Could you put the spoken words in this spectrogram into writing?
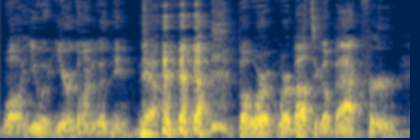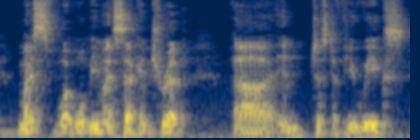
Well, you you're going with me. Yeah. but we're we're about to go back for my what will be my second trip uh, in just a few weeks.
